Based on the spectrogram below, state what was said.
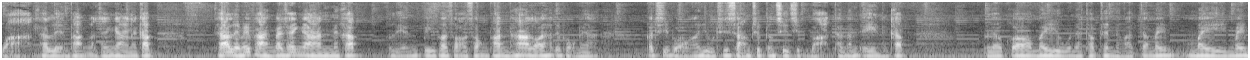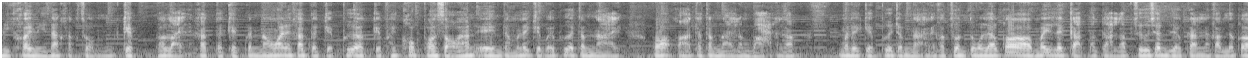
กว่าถ้าเหรียญผ่านการใช้งานนะครับ ถ้าเหรียญไม่ผ่านการใช้งานนะครับ เหรียญปีพศ 2556 เนี่ย ก็ที่บอกนะอยู่ที่ 30-40 บาทเท่านั้นเองนะครับ แล้วก็ไม่อยู่ในท็อป 10 นะครับ จะไม่ไม่ไม่มีค่อยมีนักสะสมเก็บเท่าไหร่นะครับ แต่เก็บกันน้อยนะครับ แต่เก็บเพื่อเก็บให้ครบพศท่านเอง แต่ไม่ได้เก็บไว้เพื่อจำหน่าย เพราะอาจจะจำหน่ายลำบากนะครับ ไม่ได้เก็บเพื่อจำหน่ายนะครับ ส่วนตัวแล้วก็ไม่ได้กัดประกาศรับซื้อเช่นเดียวกันนะครับ แล้วก็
